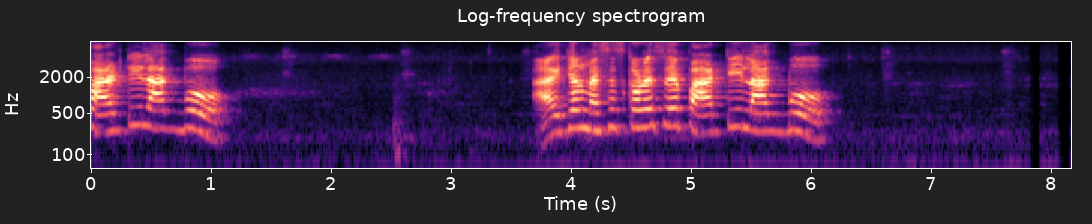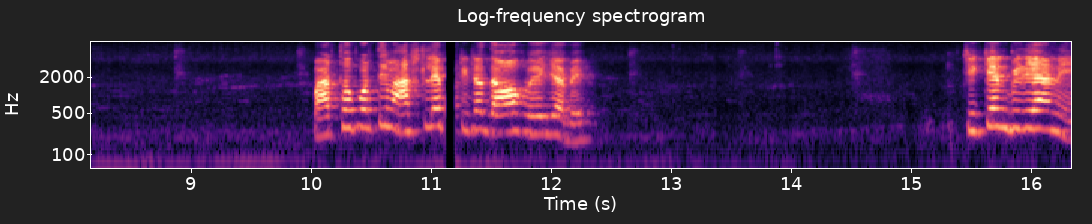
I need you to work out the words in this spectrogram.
পার্টি লাগবো। আরেকজন মেসেজ করেছে, পার্টি লাগবো। পার্থপ্রতিম আসলে পার্টিটা দেওয়া হয়ে যাবে। চিকেন বিরিয়ানি।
